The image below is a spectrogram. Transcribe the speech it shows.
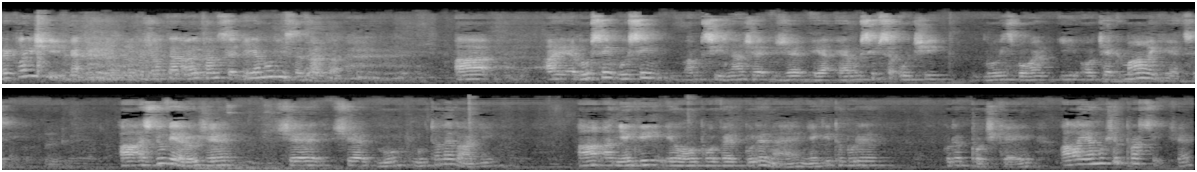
rychlejší. Protože tam, tam sedí a modlí se za to. A, a musím, musím vám přiznat, že, že já, já musím se učit mluvit s Bohem i o těch malých věcích. A až důvěru, že, že, že mu, mu to nevadí. A, a někdy jeho odpověď bude ne, někdy to bude bude počkej, ale já můžu prosit, že?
